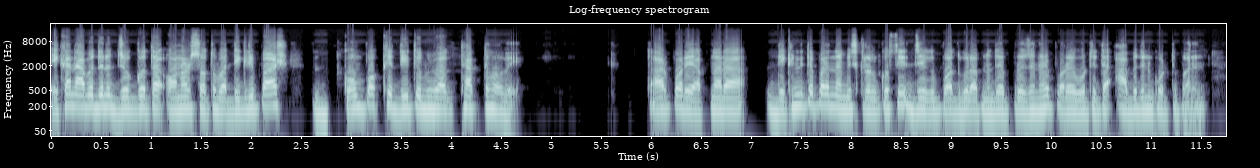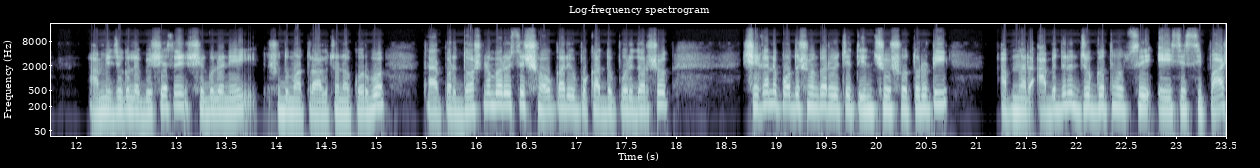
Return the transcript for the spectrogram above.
এখানে আবেদনের যোগ্যতা অনার্স অথবা ডিগ্রি পাস কমপক্ষে দ্বিতীয় বিভাগ থাকতে হবে। তারপরে আপনারা দেখে নিতে পারেন, আমি স্ক্রল করছি, যে পদগুলো আপনাদের প্রয়োজন হয়, পরবর্তীতে আবেদন করতে পারেন। আমি যেগুলো বেশি আছে, সেগুলো নিয়েই শুধুমাত্র আলোচনা করব। তারপরে দশ নম্বর রয়েছে সহকারী উপখাদ্য পরিদর্শক। সেখানে পদসংখ্যা রয়েছে তিনশো সতেরোটি। আপনার আবেদনের যোগ্যতা হচ্ছে এইচএসসি পাস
